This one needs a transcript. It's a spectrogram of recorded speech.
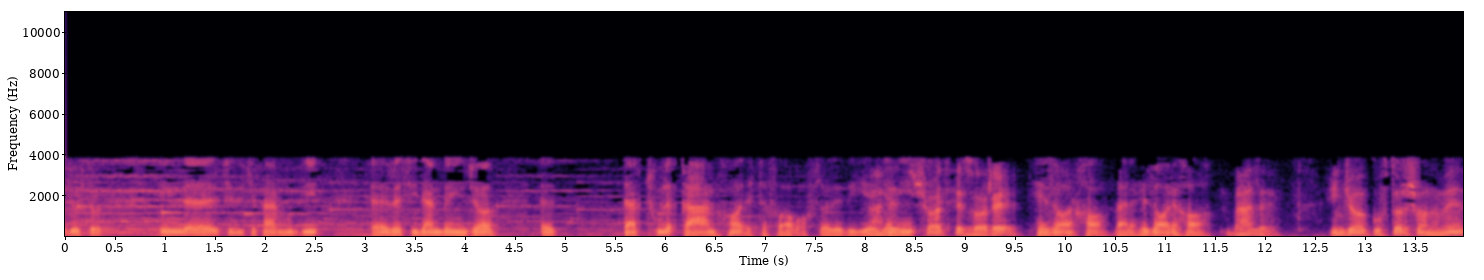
آقای دکتر این چیزی که فرمودید رسیدن به اینجا در طول قرنها اتفاق افتاده دیگه. بله یعنی شاید هزاره. هزارها بله هزاره ها بله. اینجا گفتار شاهنامه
